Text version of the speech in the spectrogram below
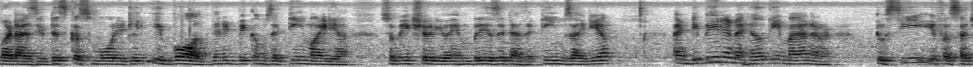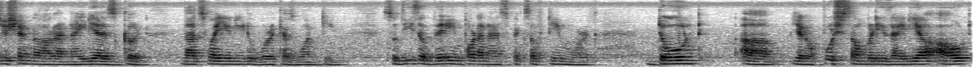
but as you discuss more it will evolve. Then it becomes a team idea. So make sure you embrace it as a team's idea and debate in a healthy manner to see if a suggestion or an idea is good. That's why you need to work as one team. So these are very important aspects of teamwork. Don't uh, you know push somebody's idea out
